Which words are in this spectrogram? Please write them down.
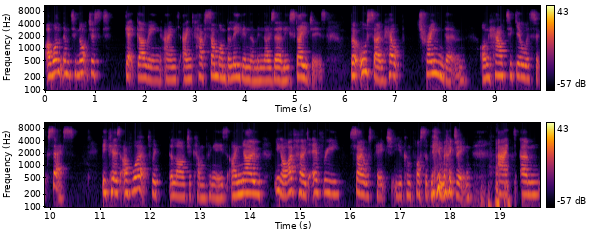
I want them to not just get going and and have someone believe in them in those early stages, but also help train them on how to deal with success. Because I've worked with the larger companies, I know, you know, I've heard every sales pitch you can possibly imagine, and um,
